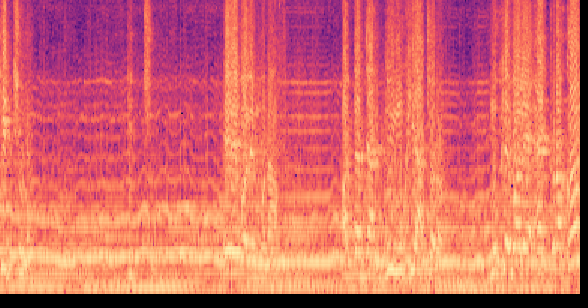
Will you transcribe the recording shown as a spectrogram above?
কিচ্ছু নাই। কিচ্ছু এরে বলে মুনাফিক। অর্থাৎ যার দুই মুখী আচরণ, মুখে বলে একরকম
